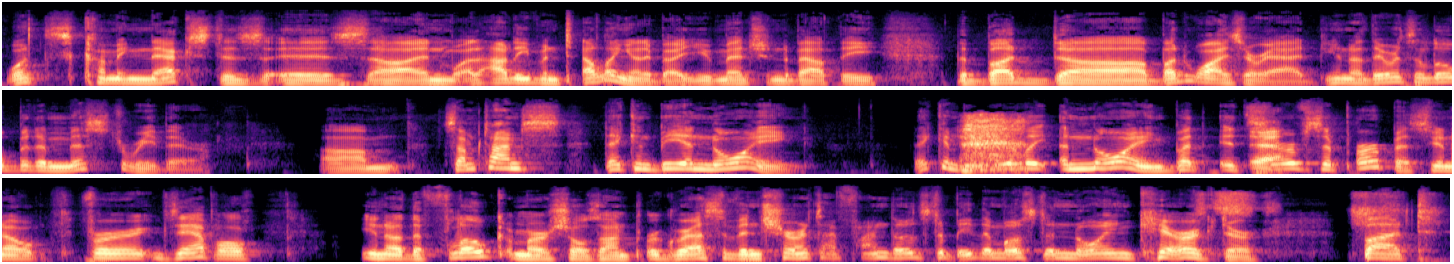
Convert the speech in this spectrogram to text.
what's coming next is, is, uh, and without even telling anybody, you mentioned about the, the Bud, uh, Budweiser ad. You know, there was a little bit of mystery there. Um, sometimes they can be annoying. They can be really annoying, but it yeah. serves a purpose. You know, for example, you know, the Flo commercials on progressive insurance, I find those to be the most annoying character. But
